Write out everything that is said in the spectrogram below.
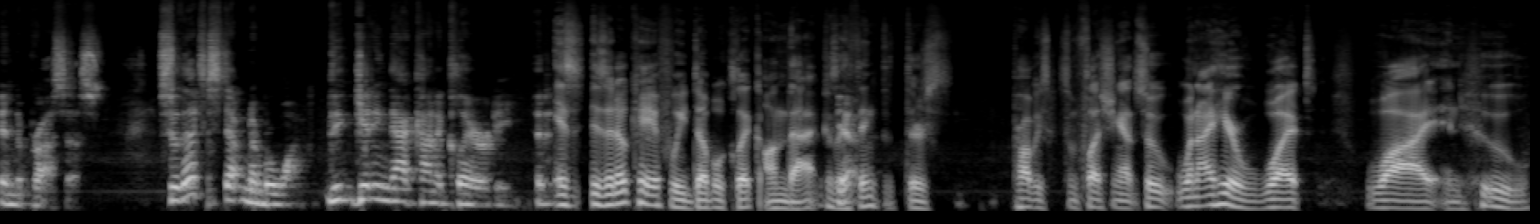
in the process. So that's step number one, getting that kind of clarity. Is is it okay if we double click on that? Because yeah. I think that there's probably some fleshing out. So when I hear what, why, and who,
